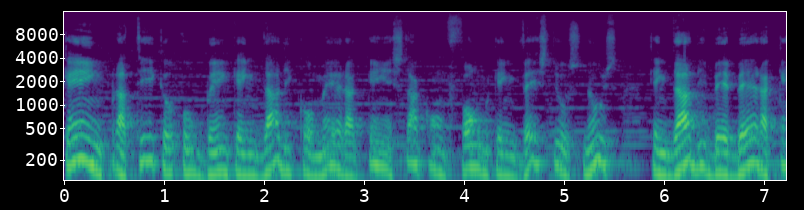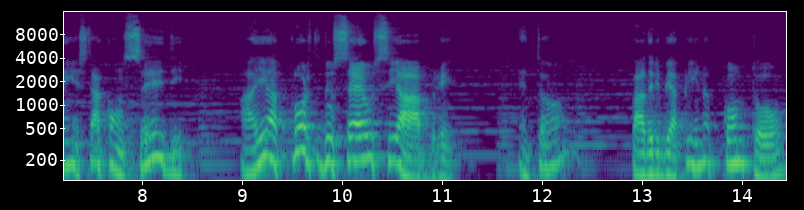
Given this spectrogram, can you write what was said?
Quem pratica o bem, quem dá de comer a quem está com fome, quem veste os nus, quem dá de beber a quem está com sede, aí a porta do céu se abre. Então, Padre Biapina contou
